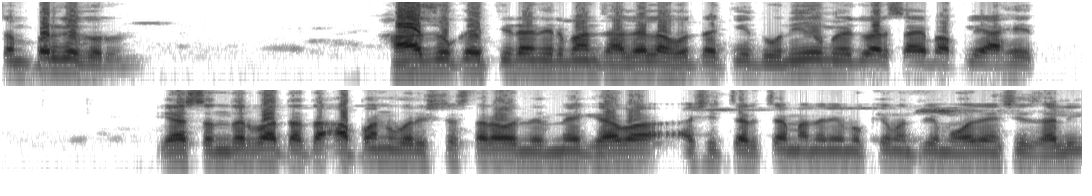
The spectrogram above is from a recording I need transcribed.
संपर्क करून हा जो काही तिढा निर्माण झालेला होता की दोन्ही उमेदवार साहेब आपले आहेत या संदर्भात आता आपण वरिष्ठ स्तरावर निर्णय घ्यावा अशी चर्चा माननीय मुख्यमंत्री महोदयांशी झाली.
